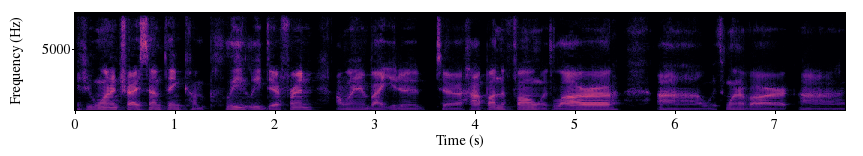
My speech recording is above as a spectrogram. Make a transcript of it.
If you want to try something completely different, I want to invite you to, to hop on the phone with Laura, uh, with one of our uh,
